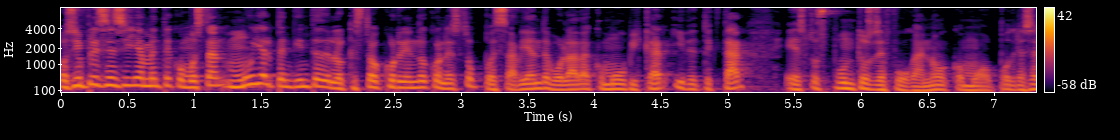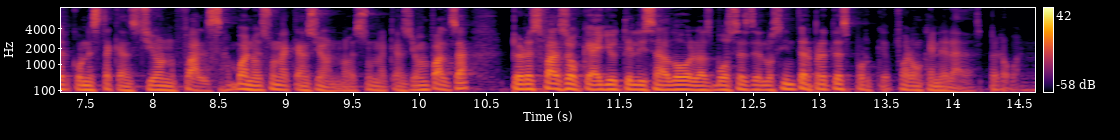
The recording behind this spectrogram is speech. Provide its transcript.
o simple y sencillamente como están muy al pendiente de lo que está ocurriendo con esto, pues sabían de volada cómo ubicar y detectar estos puntos de fuga, ¿no? Como podría ser con esta canción falsa. Bueno, es una canción, no es una canción falsa, pero es falso que haya utilizado las voces de los intérpretes porque fueron generadas, pero bueno.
